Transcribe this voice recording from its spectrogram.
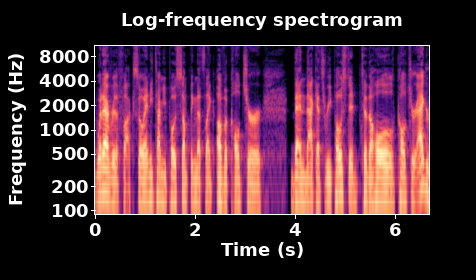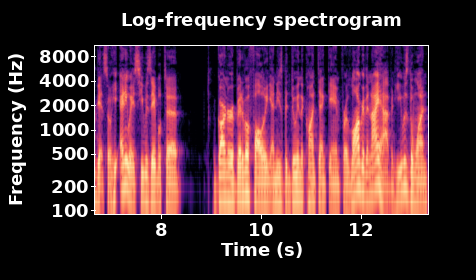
whatever the fuck. So, anytime you post something that's like of a culture, then that gets reposted to the whole culture aggregate. So, he, anyways, he was able to garner a bit of a following and he's been doing the content game for longer than I have and he was the one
